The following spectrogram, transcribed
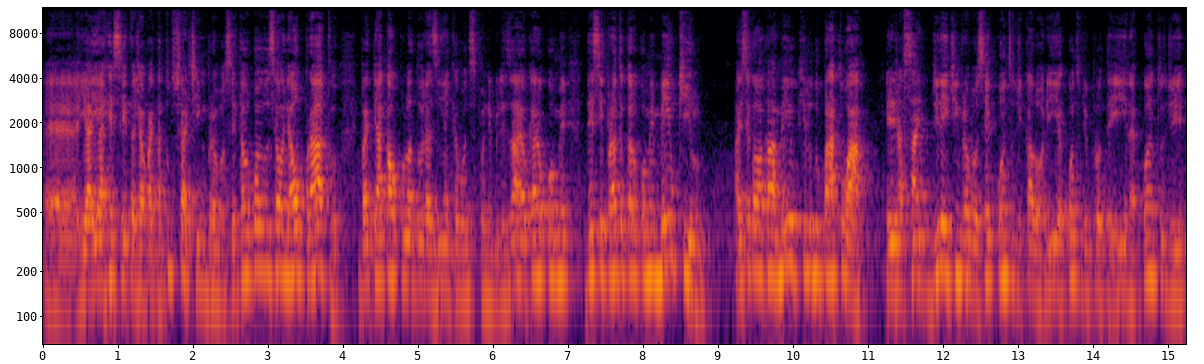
é, e aí a receita já vai estar tá tudo certinho para você. Então quando você olhar o prato, vai ter a calculadorazinha que eu vou disponibilizar. Eu quero comer, desse prato eu quero comer meio quilo. Aí você coloca lá meio quilo do prato A ele já sai direitinho para você quanto de caloria, quanto de proteína, quanto de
